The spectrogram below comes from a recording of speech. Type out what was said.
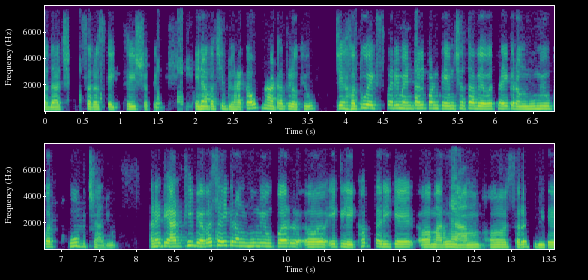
કદાચ સરસ કંઈક થઈ શકે. એના પછી બ્લેકઆઉટ નાટક લખ્યું, જે હતું એક્સપેરિમેન્ટલ પણ તેમ છતાં વ્યવસાયિક રંગભૂમિ ઉપર ખૂબ ચાલ્યું. અને ત્યારથી વ્યવસાયિક રંગભૂમિ ઉપર એક લેખક તરીકે મારું નામ સરસ રીતે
